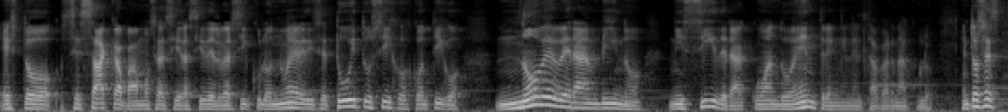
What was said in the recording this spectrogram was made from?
Esto se saca, vamos a decir así, del versículo 9. Dice, tú y tus hijos contigo no beberán vino ni sidra cuando entren en el tabernáculo. Entonces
